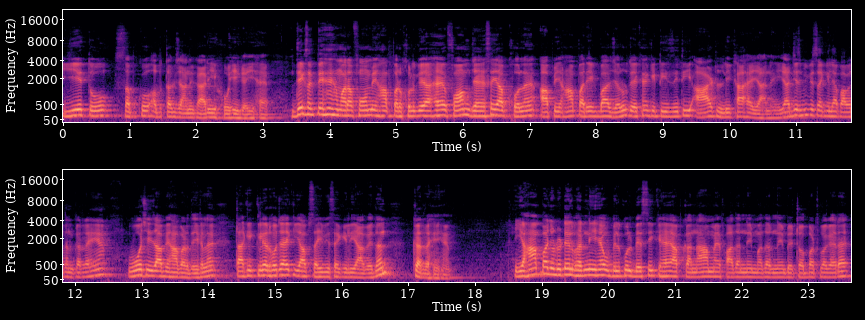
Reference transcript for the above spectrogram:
ये तो सबको अब तक जानकारी हो ही गई है। देख सकते हैं हमारा फॉर्म यहाँ पर खुल गया है। फॉर्म जैसे ही आप खोलें, आप यहाँ पर एक बार ज़रूर देखें कि टीजीटी आर्ट लिखा है या नहीं, या जिस भी विषय के लिए आप आवेदन कर रहे हैं, वो चीज़ आप यहाँ पर देख लें ताकि क्लियर हो जाए कि आप सही विषय के लिए आवेदन कर रहे हैं। यहाँ पर जो डिटेल भरनी है वो बिल्कुल बेसिक है। आपका नाम है, father name, mother name, date of birth वगैरह।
